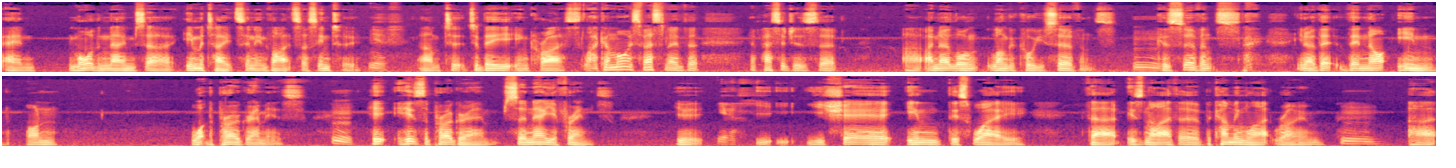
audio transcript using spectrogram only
and more than names, uh, imitates and invites us into yes, um, to, to be in Christ. Like I'm always fascinated that the passages that uh, I no long, longer call you servants because servants, you know, they're, they're not in on what the program is. Here, here's the program, so now you're friends. You, Yes. you, you share in this way that is neither becoming like Rome, uh,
